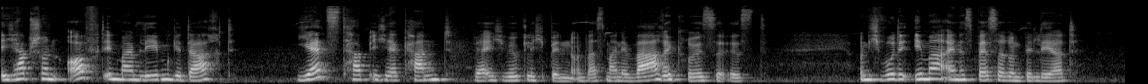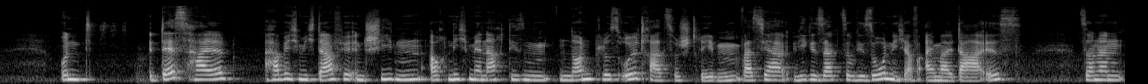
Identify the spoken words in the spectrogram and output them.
Ich habe schon oft in meinem Leben gedacht, jetzt habe ich erkannt, wer ich wirklich bin und was meine wahre Größe ist. Und ich wurde immer eines Besseren belehrt. Und deshalb habe ich mich dafür entschieden, auch nicht mehr nach diesem Nonplusultra zu streben, was ja, wie gesagt, sowieso nicht auf einmal da ist, sondern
